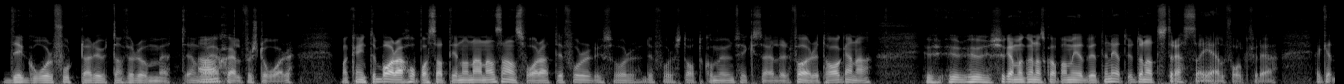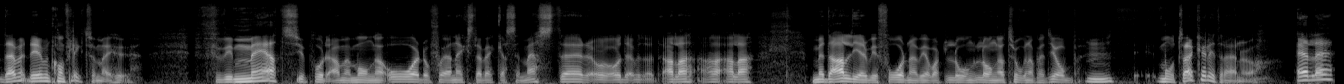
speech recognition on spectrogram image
det går fortare utanför rummet än ja. vad jag själv förstår. Man kan inte bara hoppas att det är någon annans ansvar, att det får, det får, det får stat och kommun fixa eller företagarna. Hur, hur, hur ska man kunna skapa medvetenhet utan att stressa ihjäl folk för det? Kan, det är en konflikt för mig. Hur, för vi mäts ju på det, ja, med många år, då får jag en extra veckas semester och, och alla, alla, alla, medaljer vi får när vi har varit lång, långa trogna på ett jobb mm. motverkar lite det här nu då? Eller?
